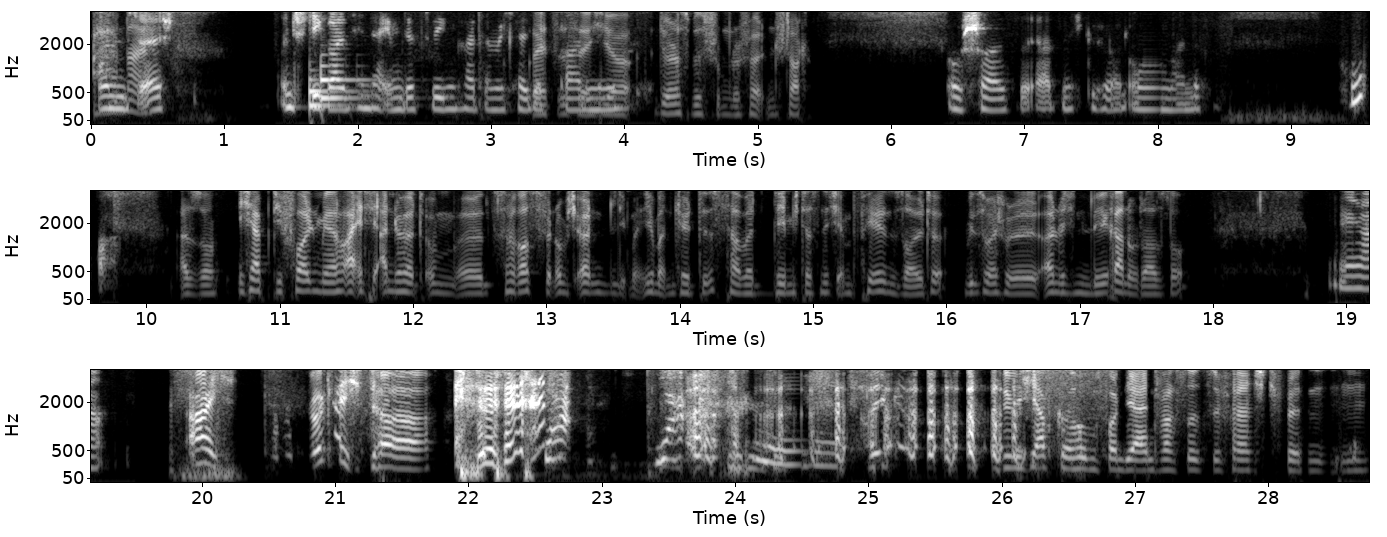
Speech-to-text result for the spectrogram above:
Ah, Und, äh, nice. und stehe gerade hinter ihm, deswegen hört er mich halt Ah, jetzt jetzt ist er hier. nicht. Jonas, bist schon geschalten. Start. Oh scheiße, er hat mich gehört. Oh nein, das ist. Huch. Also, ich habe die Folgen mir eigentlich angehört, um äh, zu herausfinden, ob ich irgendjemanden gedisst habe, dem ich das nicht empfehlen sollte. Wie zum Beispiel irgendwelchen Lehrern oder so. Ja. Ah, ich wirklich da. Ja, nee. Sick. Ziemlich abgehoben von dir einfach so zu verschwinden.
